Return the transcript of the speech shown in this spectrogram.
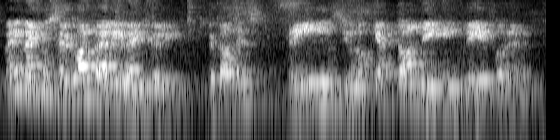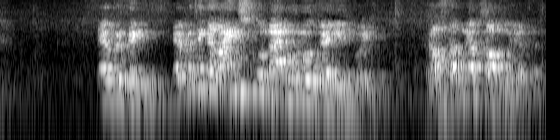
When he went to Silicon Valley eventually, because his dreams, you know, kept on making way for him. Everything, everything aligns to a man who knows where he is going. रास्ता अपने आप साफ हो जाता है.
